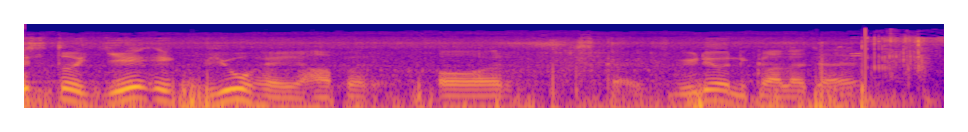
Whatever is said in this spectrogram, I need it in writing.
तो ये एक व्यू है यहाँ पर और इसका एक वीडियो निकाला जाए।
